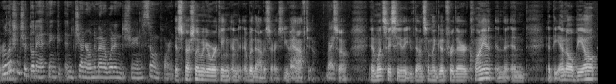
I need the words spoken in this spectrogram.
Relationship building, I think, in general, no matter what industry in, is so important. especially when you're working in, with adversaries you Right. have to Right. so and once they see that you've done something good for their client and the, and at the end all be all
